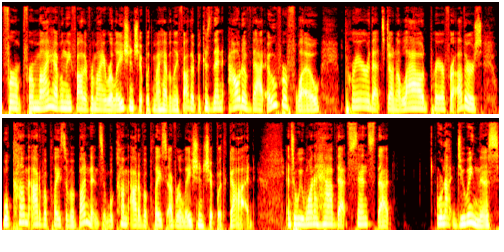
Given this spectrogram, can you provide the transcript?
For, for my heavenly father, for my relationship with my heavenly father, because then out of that overflow, prayer that's done aloud, prayer for others will come out of a place of abundance. It will come out of a place of relationship with God. And so we want to have that sense that we're not doing this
